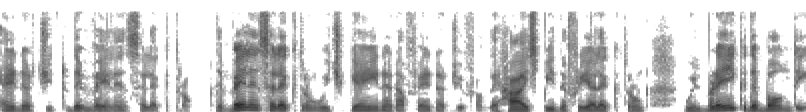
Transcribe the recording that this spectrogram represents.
energy to the valence electron. The valence electron, which gain enough energy from the high-speed free electron, will break the bonding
